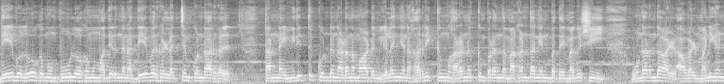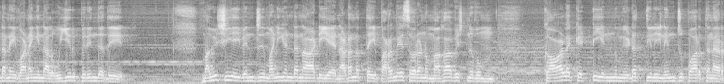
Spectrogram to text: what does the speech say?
தேவலோகமும் பூலோகமும் அதிர்ந்தன. தேவர்கள் அச்சம் கொண்டார்கள். தன்னை மிதித்து கொண்டு நடனமாடும் இளைஞன் ஹரிக்கும் ஹரனுக்கும் பிறந்த மகன்தான் என்பதை மகிழ்ச்சி உணர்ந்தாள். அவள் மணிகண்டனை வணங்கினால் உயிர் பிரிந்தது. மகிழ்ச்சியை வென்று மணிகண்டன் ஆடிய நடனத்தை பரமேஸ்வரனும் மகாவிஷ்ணுவும் காலக்கெட்டி என்னும் இடத்தில் நின்று பார்த்தனர்.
